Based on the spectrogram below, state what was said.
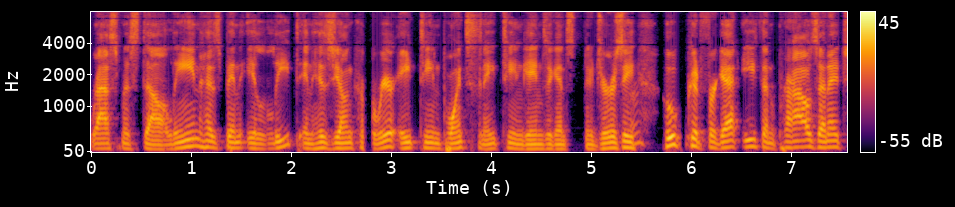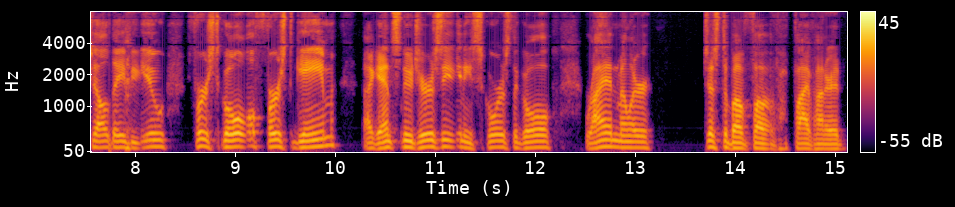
Rasmus Dahlin has been elite in his young career, 18 points in 18 games against New Jersey. Who could forget Ethan Prowse NHL debut, first goal, first game against New Jersey, and he scores the goal. Ryan Miller, just above 500.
